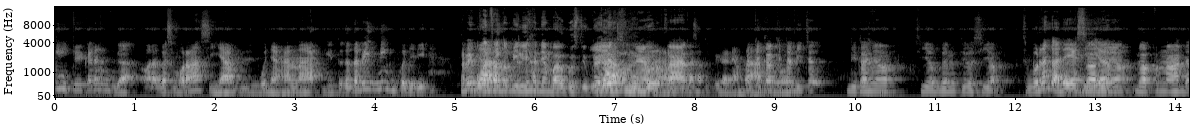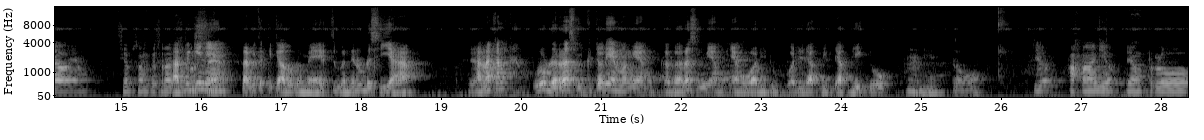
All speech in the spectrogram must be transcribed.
gini cuy kadang nggak orang nggak semua orang siap punya anak gitu. Dan tapi ini bukan jadi tapi bukan Dari- satu pilihan yang bagus juga Iya, ya bukan satu pilihan yang ketika bagus. kita dica- ditanya siap dan tidak siap sebenarnya nggak ada yang nggak ada siap. yang nggak pernah ada yang siap sampai 100% tapi gini tapi ketika lu udah married sebenarnya lu udah siap. Ya. karena kan lu udah resmi kecuali emang yang kagak resmi yang yang wadiduk wadidak dikdak dikduk Hmm. gitu. Yuk, apa lagi yuk yang perlu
